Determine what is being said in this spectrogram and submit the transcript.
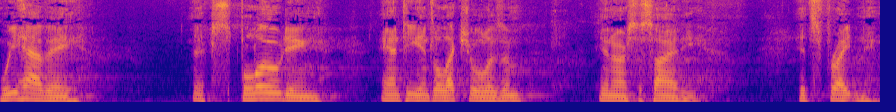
We have a exploding anti intellectualism in our society. It's frightening.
